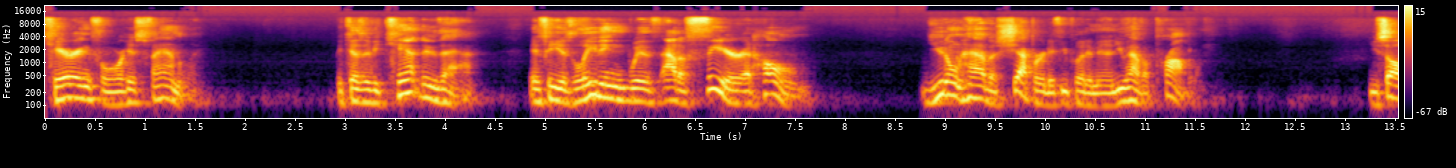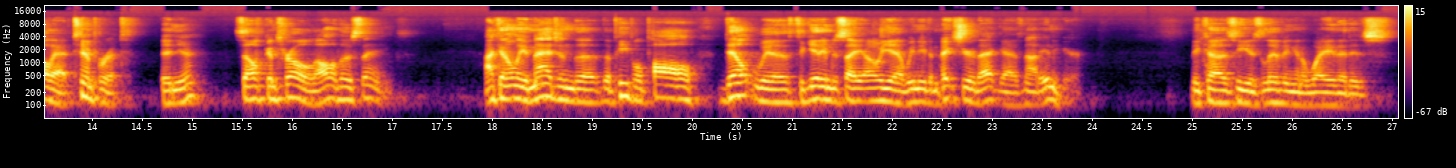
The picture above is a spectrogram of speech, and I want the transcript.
caring for his family? Because if he can't do that, if he is leading with out of fear at home, you don't have a shepherd if you put him in, you have a problem. You saw that temperate, didn't you? Self control, all of those things. I can only imagine the, the people Paul dealt with to get him to say, oh, yeah, we need to make sure that guy's not in here because he is living in a way that is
